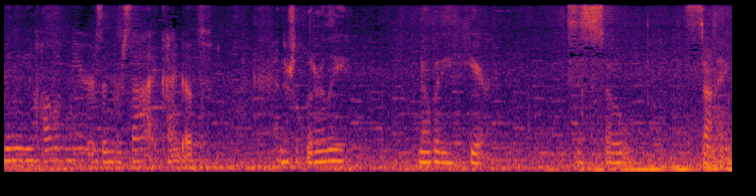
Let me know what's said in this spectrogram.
Mini Hall of Mirrors in Versailles, kind of. And there's literally nobody here. This is so stunning.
